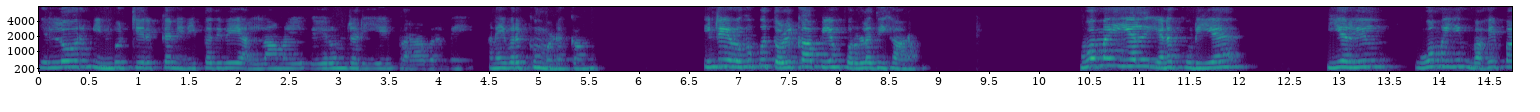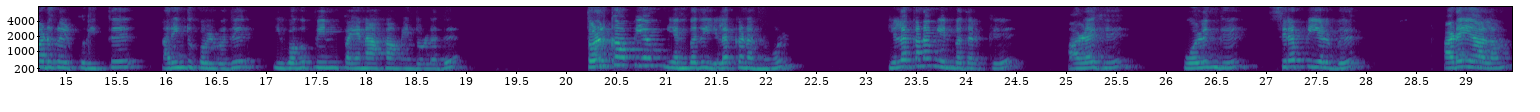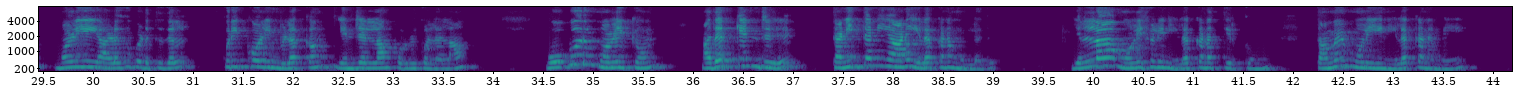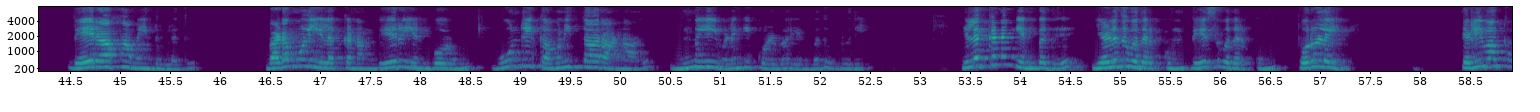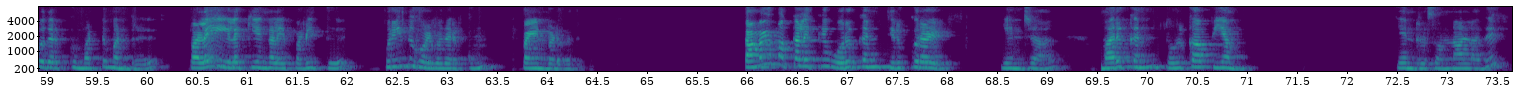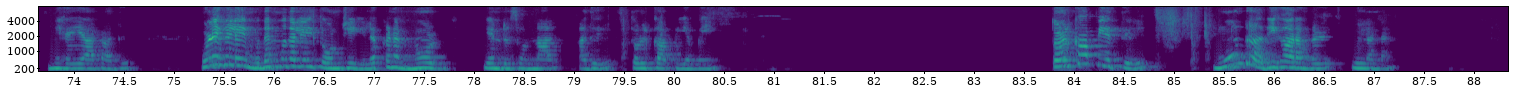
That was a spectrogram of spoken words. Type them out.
எல்லோரும் இன்புற்றிருக்க நினைப்பதுவே அல்லாமல் வேறொன்றறியேன் பராபரமே. அனைவருக்கும் வணக்கம். இன்றைய வகுப்பு தொல்காப்பியம் பொருளதிகாரம். உவமையியல் எனக்கூடிய இயலில் உவமையின் வகைப்பாடுகள் குறித்து அறிந்து கொள்வது இவ்வகுப்பின் பயனாக அமைந்துள்ளது. தொல்காப்பியம் என்பது இலக்கண நூல். இலக்கணம் என்பதற்கு அழகு ஒழுங்கு சிறப்பியல்பு அடையாளம் மொழியை அழகுபடுத்துதல் குறிக்கோளின் விளக்கம் என்றெல்லாம் பொருள் கொள்ளலாம். ஒவ்வொரு மொழிக்கும் அதற்கென்று தனித்தனியான இலக்கணம் உள்ளது. எல்லா மொழிகளின் இலக்கணத்திற்கும் தமிழ் மொழியின் இலக்கணமே வேறாக அமைந்துள்ளது. வடமொழி இலக்கணம் வேறு என்போரும் ஊன்றி கவனித்தாரானால் உண்மையை விளங்கிக் கொள்வர் என்பது உறுதி. இலக்கணம் என்பது எழுதுவதற்கும் பேசுவதற்கும் பொருளை தெளிவாக்குவதற்கு மட்டுமன்று பழைய இலக்கியங்களை படித்து புரிந்து கொள்வதற்கும் பயன்படுவது. தமிழ் மக்களுக்கு ஒரு கண் திருக்குறள் என்றால் மறுக்கண் தொல்காப்பியம் என்று சொன்னால் அது மிகையாகாது. உலகிலே முதன் முதலில் தோன்றிய இலக்கண நூல் என்று சொன்னால் அது தொல்காப்பியமே. தொல்காப்பியத்தில் மூன்று அதிகாரங்கள் உள்ளன.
